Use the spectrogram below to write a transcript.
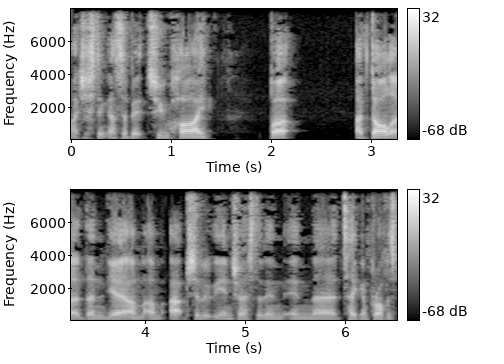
I just think that's a bit too high. But a dollar, then yeah, I'm I'm absolutely interested in in uh, taking profits.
